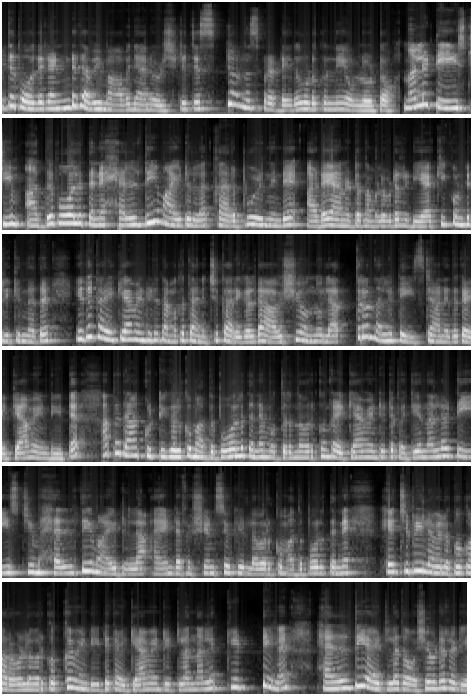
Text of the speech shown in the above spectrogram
ഇതുപോലെ രണ്ട് തവി മാവ് ഞാൻ ഒഴിച്ചിട്ട് ജസ്റ്റ് ഒന്ന് സ്പ്രെഡ് ചെയ്ത് കൊടുക്കുന്നേ ഉള്ളൂ കേട്ടോ നല്ല ടേസ്റ്റിയും അതുപോലെ തന്നെ ഹെൽത്തിയുമായിട്ടുള്ള കറുപ്പ് ഉഴുന്നിന്റെ അടയാണ് കേട്ടോ നമ്മളിവിടെ റെഡിയാക്കിക്കൊണ്ടിരിക്കുന്നത് ഇത് കഴിക്കാൻ വേണ്ടിയിട്ട് നമുക്ക് തനിച്ച് കറികളുടെ ആവശ്യമൊന്നുമില്ല. അത്ര നല്ല ടേസ്റ്റാണ് ഇത് കഴിക്കാൻ വേണ്ടിയിട്ട്. അപ്പോൾ ഇതാ കുട്ടികൾക്കും അതുപോലെ തന്നെ മുതിർന്നവർക്കും കഴിക്കാൻ വേണ്ടിയിട്ട് പറ്റിയ നല്ല ടേസ്റ്റിയും ഹെൽത്ത് ഹെൽത്തിയുമായിട്ടുള്ള അയൺ ഡെഫിഷ്യൻസി ഒക്കെ ഉള്ളവർക്കും അതുപോലെ തന്നെ എച്ച് പി ലെവലൊക്കെ കുറവുള്ളവർക്കൊക്കെ വേണ്ടിയിട്ട് കഴിക്കാൻ വേണ്ടിയിട്ടുള്ള നല്ല കിട്ടിലൻ ഹെൽത്തി ആയിട്ടുള്ള ദോശ ഇവിടെ റെഡി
